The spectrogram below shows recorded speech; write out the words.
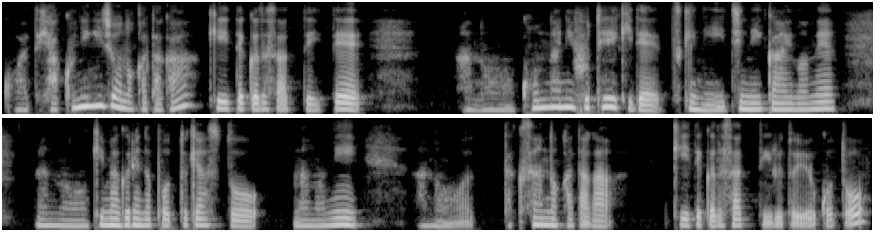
こうやって100人以上の方が聞いてくださっていて、あの、こんなに不定期で月に1、2回のね、あの、気まぐれのポッドキャストなのに、あの、たくさんの方が聞いてくださっているということ、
